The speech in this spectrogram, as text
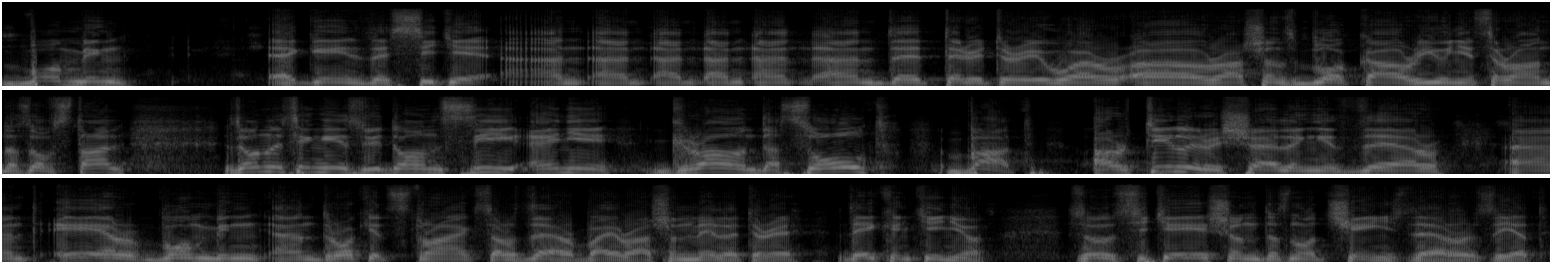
bombing against the city and, and, and, and, and, the territory where uh, Russians block our units around Azovstal. The only thing is we don't see any ground assault, but artillery shelling is there and air bombing and rocket strikes are there by Russian military. They continue. So the situation does not change there as yet.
